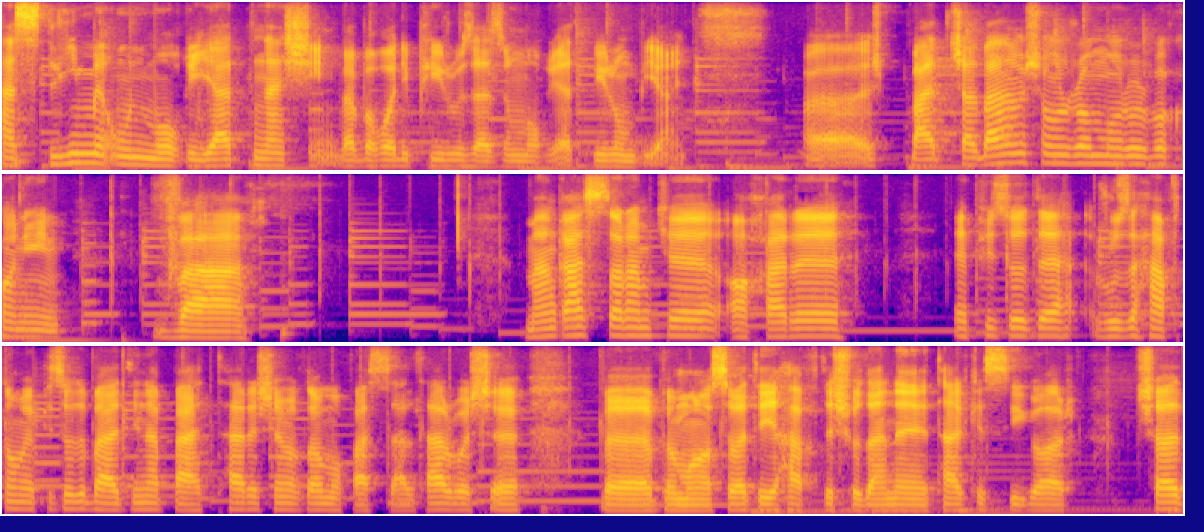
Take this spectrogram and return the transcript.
تسلیم اون موقعیت نشین و به قولی پیروز از اون موقعیت بیرون بیاین. بعد شاید بعد هم شما رو مرور بکنین و من قصد دارم که آخر اپیزود روز هفتم اپیزود بعدی نه بدترش مقدار مفصلتر باشه به مناسبت یه هفته شدن ترک سیگار. شاید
